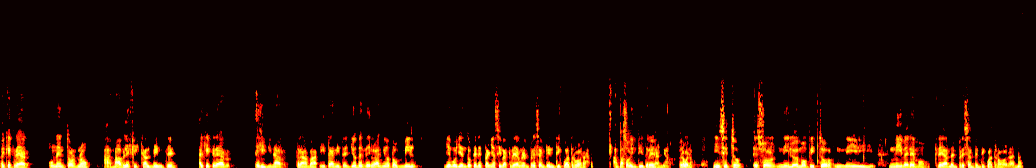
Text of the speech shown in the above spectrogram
Hay que crear un entorno amable fiscalmente, hay que crear, eliminar trabas y trámites. Yo desde el año 2000 llevo oyendo que en España se iba a crear una empresa en 24 horas. Han pasado 23 años. Pero bueno, insisto, eso ni lo hemos visto ni, ni veremos crear la empresa en 24 horas, ¿no?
